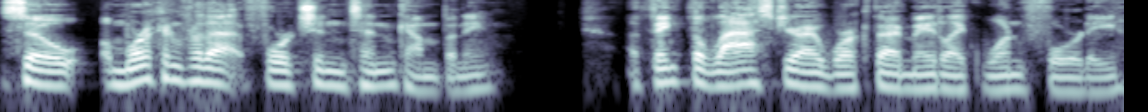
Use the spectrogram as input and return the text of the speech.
So i'm working for that fortune 10 company. I think the last year i worked there i made like 140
